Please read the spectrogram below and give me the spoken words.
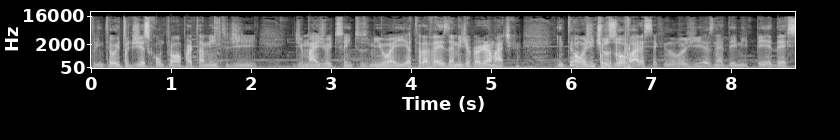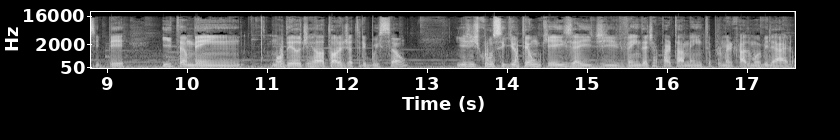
38 dias comprou um apartamento de de mais de 800 mil aí através da mídia programática. Então a gente usou várias tecnologias, né, DMP, DSP e também modelo de relatório de atribuição e a gente conseguiu ter um case aí de venda de apartamento para o mercado imobiliário.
